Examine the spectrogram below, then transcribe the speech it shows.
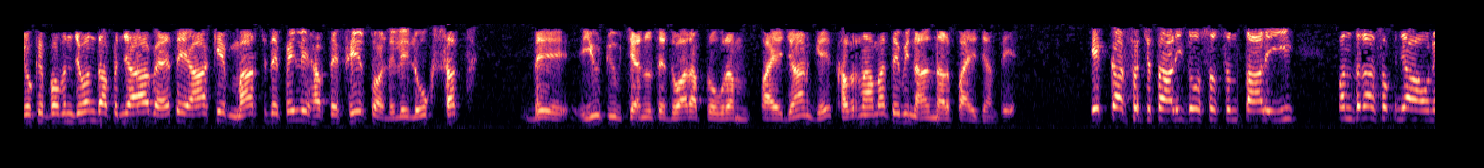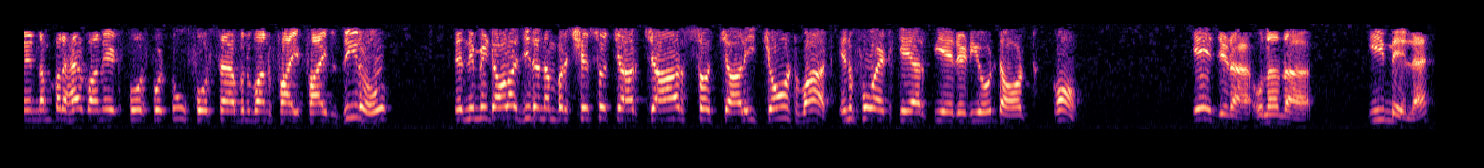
ਕਿਉਂਕਿ ਪਵਨ ਜਵਨ ਦਾ ਪੰਜਾਬ ਹੈ ਤੇ ਆ ਕੇ ਮਾਰਚ ਦੇ ਪਹਿਲੇ ਹਫ਼ਤੇ ਫੇਰ ਤੁਹਾਡੇ ਲਈ ਲੋਕ ਸੱਤ ਦੇ YouTube ਚੈਨਲ ਤੇ ਦੁਆਰਾ ਪ੍ਰੋਗਰਾਮ ਪਾਏ ਜਾਣਗੇ। ਖਬਰਨਾਮਾ ਤੇ ਵੀ ਨਾਲ ਨਾਲ ਪਾਏ ਜਾਂਦੇ ਆ। 184247 1550 ਨੇ ਨੰਬਰ ਹੈ 184424715550 ਤੇ ਨਿਮੀਡੋਲੋਜੀ ਦਾ ਨੰਬਰ 6044406464 info@krparadio.com ਇਹ ਜਿਹੜਾ ਉਹਨਾਂ ਦਾ ਈਮੇਲ ਹੈ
